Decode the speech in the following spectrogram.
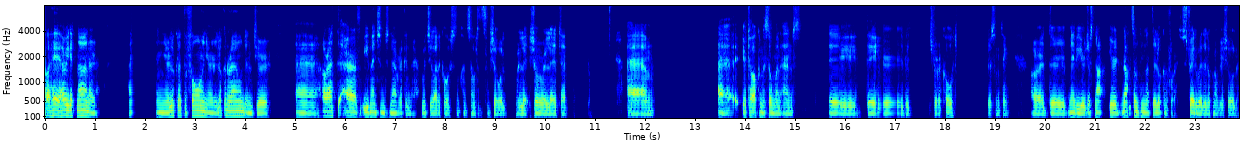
oh hey, how are you getting on? Or and you're looking at the phone and you're looking around and you're uh, or at the, or you mentioned networking there, which a lot of coaches and consultants I'm sure relate, sure relate to. Um, uh, you're talking to someone and they they hear that you're a coach or something, or they're maybe you're just not you're not something that they're looking for. Straight away they're looking over your shoulder.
